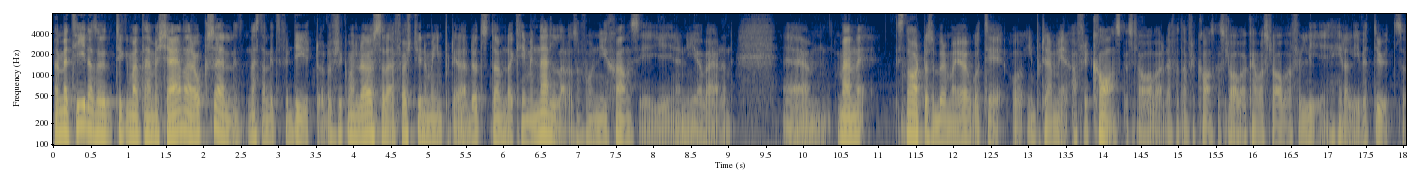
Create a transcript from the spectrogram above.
Men med tiden så tycker man att det här med tjänare också är nästan lite för dyrt. Och då försöker man lösa det här först genom att importera dödsdömda kriminella då, som får en ny chans i, i den nya världen. Ehm, men snart då så börjar man ju övergå till att importera mer afrikanska slavar. Därför att afrikanska slavar kan vara slavar för li hela livet ut. Så,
